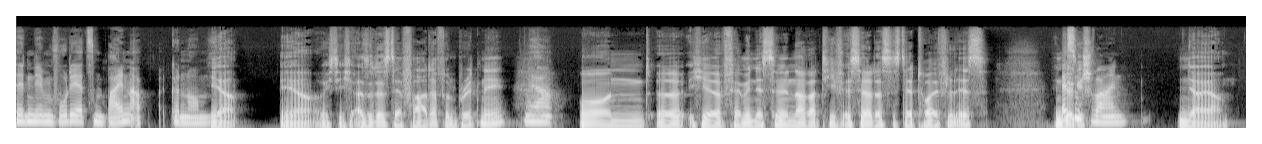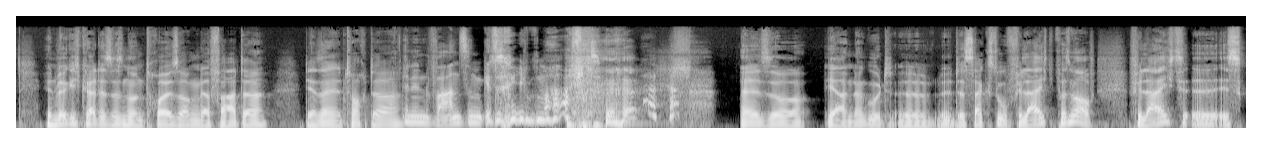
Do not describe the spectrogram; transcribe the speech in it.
denn dem wurde jetzt ein Bein abgenommen. ja, ja, richtig. Also das ist der Vater von Britney. Ja. Und äh, hier Feministinnen-Narrativ ist ja, dass es der Teufel ist. In Ist ein Schwein. ja, ja. In Wirklichkeit ist es nur ein treusorgender Vater, der seine Tochter, In den Wahnsinn getrieben hat. also ja, na gut, äh, das sagst du. Vielleicht, pass mal auf, vielleicht äh, ist,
